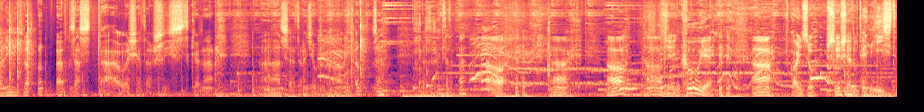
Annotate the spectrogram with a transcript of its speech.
olić. No, o, zastało się to wszystko. No. A trzeba to będzie uruchomić. O, co? Kto to? Kto to? O, o, ach. O, o, dziękuję. A, w końcu przyszedł ten list.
